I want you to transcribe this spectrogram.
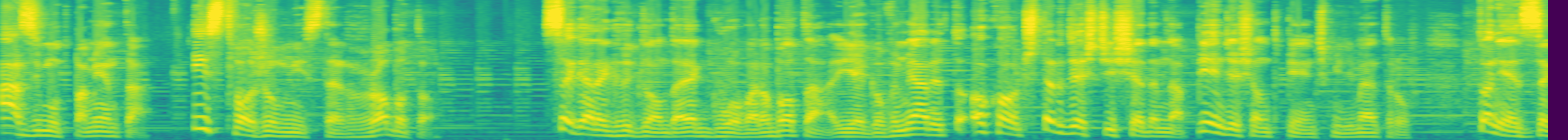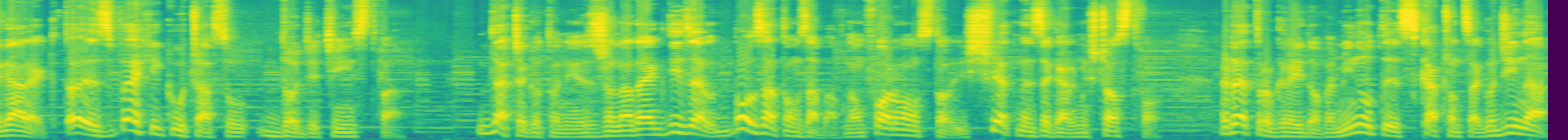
Azimut pamięta i stworzył Mister Roboto. Zegarek wygląda jak głowa robota. Jego wymiary to około 47 na 55 mm. To nie jest zegarek, to jest wehikuł czasu do dzieciństwa. Dlaczego to nie jest żenada jak diesel? Bo za tą zabawną formą stoi świetne zegarmistrzostwo. Retrograde'owe minuty, skacząca godzina.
